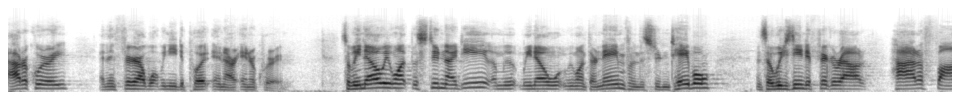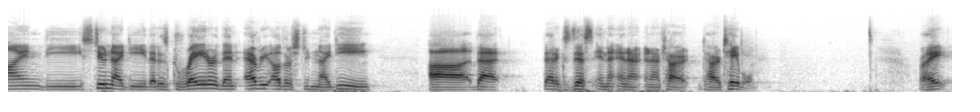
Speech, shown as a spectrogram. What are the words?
outer query, and then figure out what we need to put in our inner query. So we know we want the student ID, and we, we know we want their name from the student table, and so we just need to figure out how to find the student ID that is greater than every other student ID uh, that, that exists in, in, our, in our entire, entire table. Right?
